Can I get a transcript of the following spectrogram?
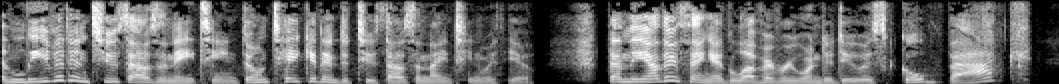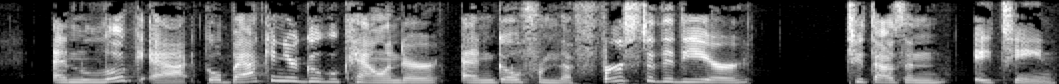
and leave it in 2018. Don't take it into 2019 with you. Then the other thing I'd love everyone to do is go back and look at, go back in your Google Calendar and go from the first of the year 2018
